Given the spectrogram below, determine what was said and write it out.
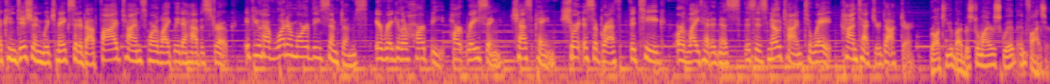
a condition which makes it about five times more likely to have a stroke. If you have one or more of these symptoms irregular heartbeat, heart racing, chest pain, shortness of breath, fatigue, or lightheadedness this is no time to wait. Contact your doctor. Brought to you by Bristol Myers Squibb and Pfizer.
